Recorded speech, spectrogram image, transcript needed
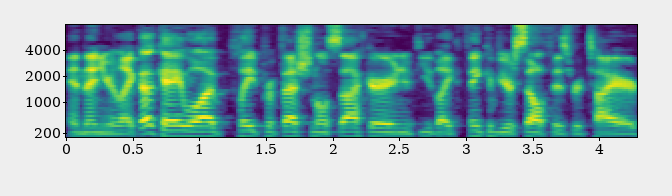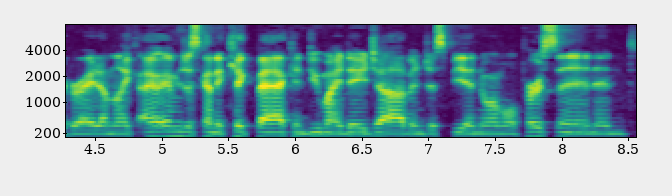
And then you're like, okay, well, I played professional soccer, and if you like think of yourself as retired, right? I'm like, I'm just going to kick back and do my day job and just be a normal person. And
